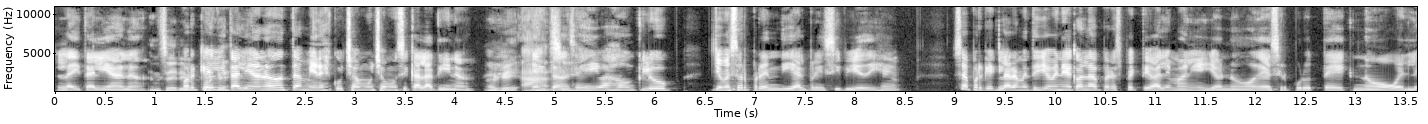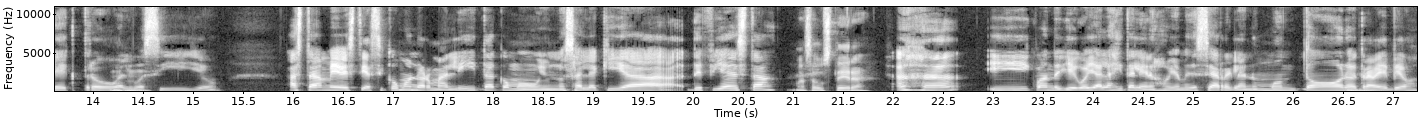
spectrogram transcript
La italiana. ¿En serio? Porque el italiano también escucha mucha música latina. Ok, ah, Entonces ibas a un club yo me sorprendí al principio, yo dije, o sea, porque claramente yo venía con la perspectiva de Alemania y yo no, debe ser puro tecno o electro o algo así, yo hasta me vestí así como normalita, como uno sale aquí a, de fiesta. Más austera. Ajá. Y cuando llego allá las italianas obviamente se arreglan un montón, otra vez veo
